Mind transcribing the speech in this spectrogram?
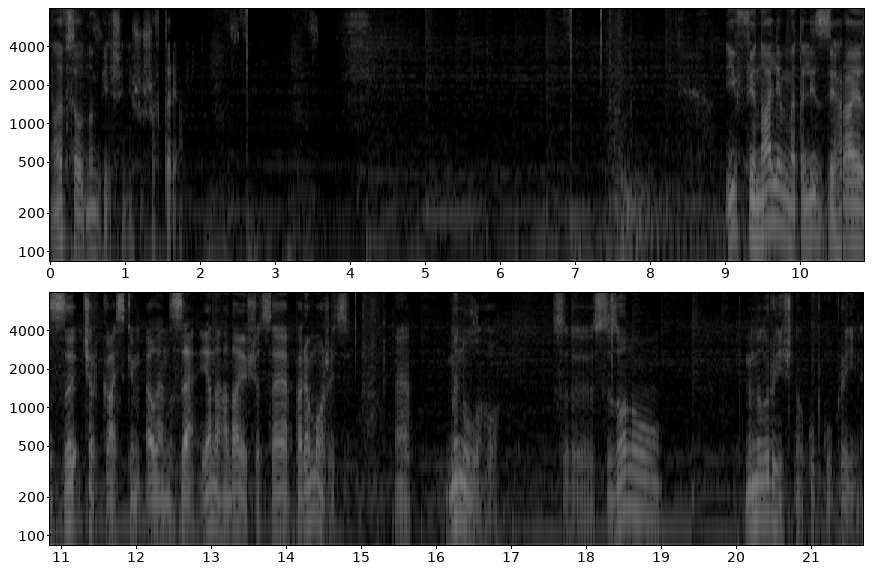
Але все одно більше, ніж у Шахтаря. І в фіналі Металіст зіграє з черкаським ЛНЗ. Я нагадаю, що це переможець е, минулого е, сезону минулорічного Кубку України.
